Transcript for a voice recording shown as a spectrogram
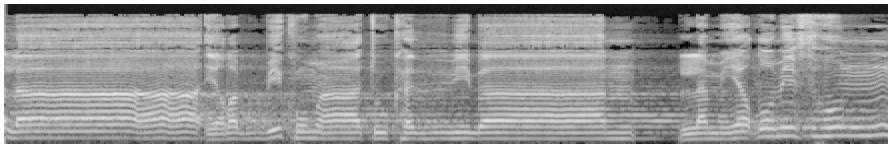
آلاء ربكما تكذبان؟ لم يطمثهن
